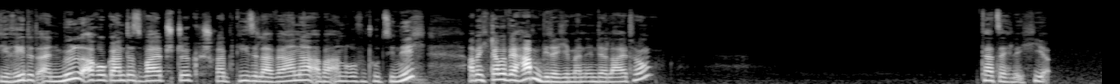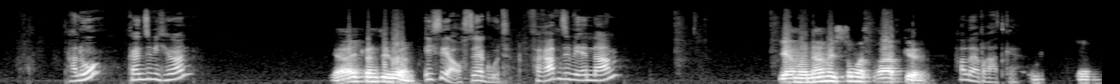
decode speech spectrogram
Die redet ein müllarrogantes Weibstück, schreibt Gisela Werner, aber anrufen tut sie nicht. Aber ich glaube, wir haben wieder jemanden in der Leitung. Tatsächlich, hier. Hallo? Können Sie mich hören? Ja, ich kann Sie hören. Ich Sie auch, sehr gut. Verraten Sie mir Ihren Namen? Ja, mein Name ist Thomas Bratke. Hallo, Herr Bratke. Ich ähm,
